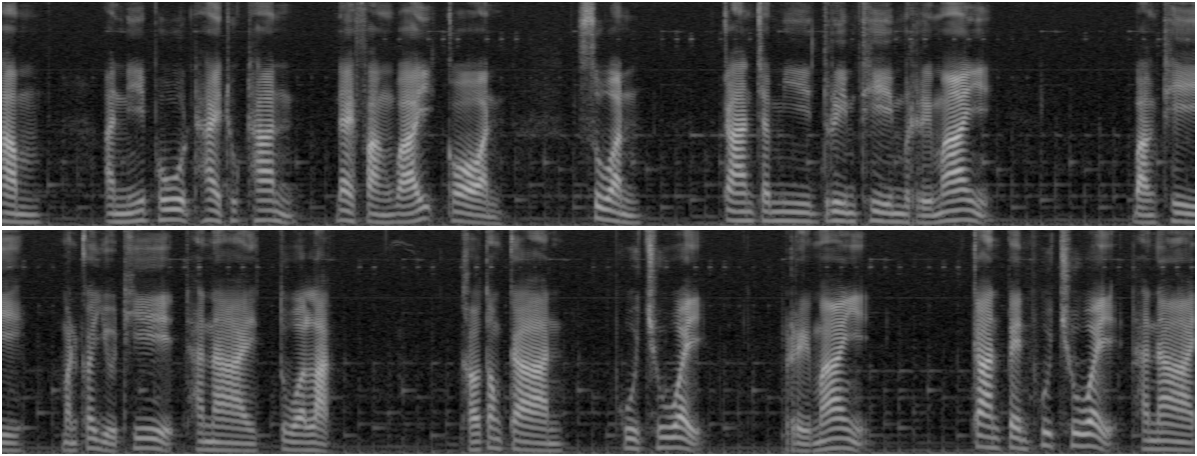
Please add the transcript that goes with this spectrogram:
ทำอันนี้พูดให้ทุกท่านได้ฟังไว้ก่อน ส่วนการจะมี Dream Team หรือไม่ บางทีมันก็อยู่ที่ทนายตัวหลัก เขาต้องการผู้ช่วย หรือไม่ การเป็นผู้ช่วยทนาย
